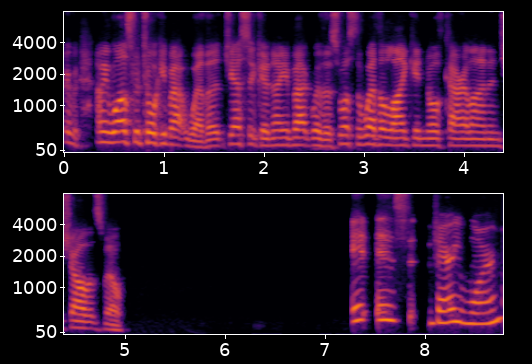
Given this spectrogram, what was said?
I mean, whilst we're talking about weather, Jessica, now you're back with us. What's the weather like in North Carolina and Charlottesville? It is very warm.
